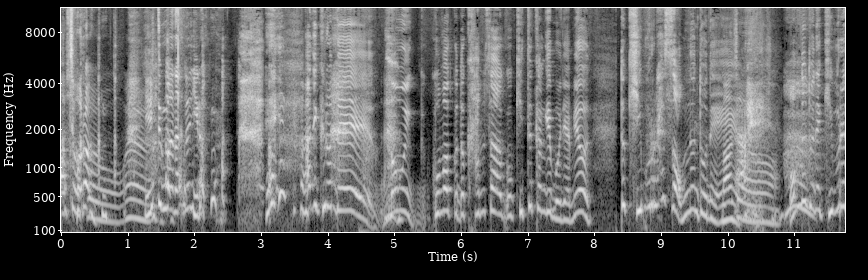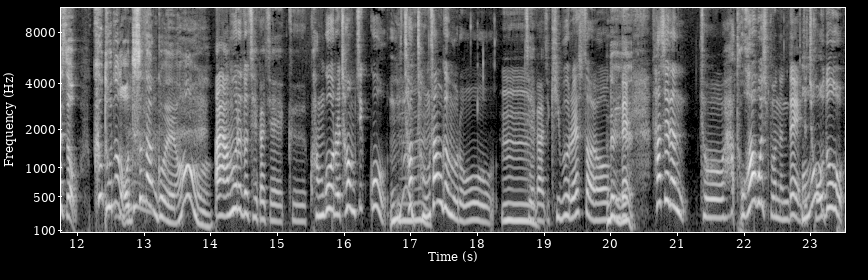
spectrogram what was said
아쉬웠어요. 저런 네. 1등만 하는 이런. 아니 그런데 너무 고맙고도 감사하고 기특한 게 뭐냐면 또 기부를 했어 없는 돈에 맞아요 없는 돈에 기부를 했어 그 돈은 어디서 난 거예요? 아 아무래도 제가 이제 그 광고를 처음 찍고 음. 첫 정상금으로 음. 제가 이제 기부를 했어요. 네. 근데 사실은 저 더 하고 싶었는데 어? 저도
